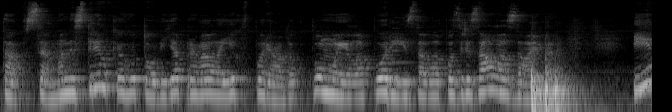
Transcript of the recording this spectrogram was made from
Так, все, в мене стрілки готові. Я привела їх в порядок, помила, порізала, позрізала зайве і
